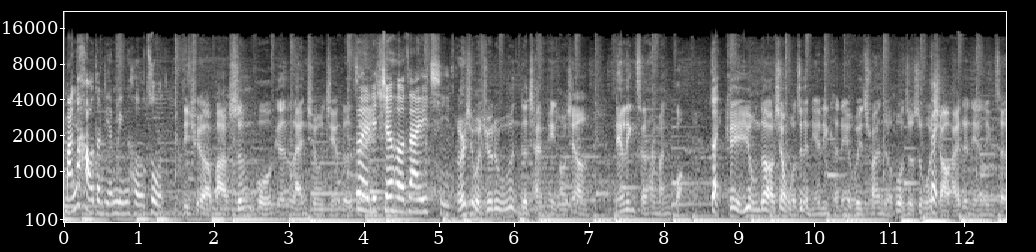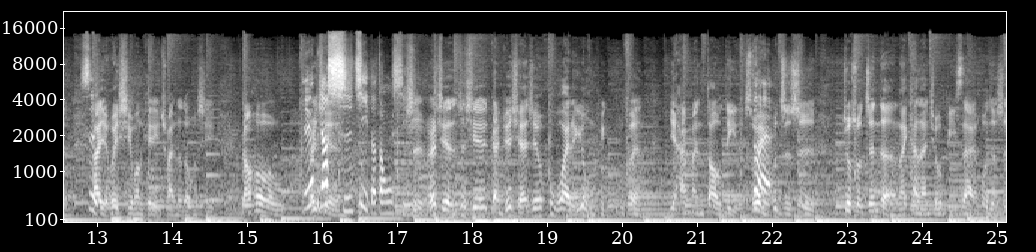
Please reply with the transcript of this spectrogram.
蛮好的联名合作的。的确啊，把生活跟篮球结合在对结合在一起。而且我觉得，如果你的产品好像年龄层还蛮广的，对，可以用到像我这个年龄可能也会穿的，或者是我小孩的年龄层，他也会希望可以穿的东西。然后也有比较实际的东西，是，而且这些感觉起来这些户外的用品部分也还蛮到地的，所以不只是就说真的来看篮球比赛，或者是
